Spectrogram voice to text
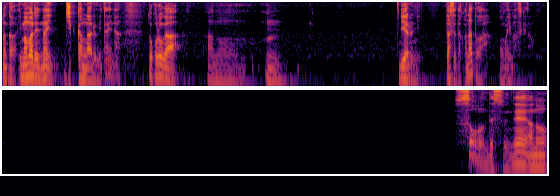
なんか今までにない実感があるみたいなところがあのうん。リアルに出せたかなとは思いますけど。そうですねあの、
